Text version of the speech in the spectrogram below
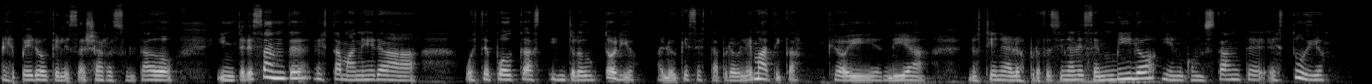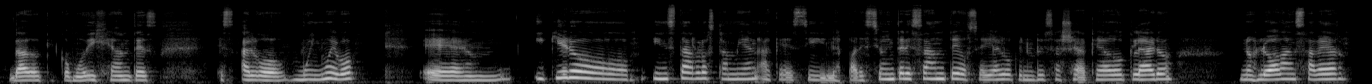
Espero que les haya resultado interesante esta manera o este podcast introductorio a lo que es esta problemática que hoy en día nos tiene a los profesionales en vilo y en constante estudio, dado que, como dije antes, es algo muy nuevo. Em, y quiero instarlos también a que si les pareció interesante o si hay algo que no les haya quedado claro, nos lo hagan saber,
